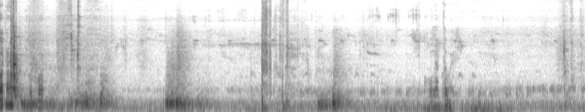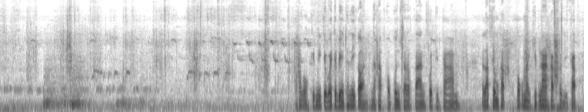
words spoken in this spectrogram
โค้ดนะดูโค้ดโค้ดแบบสวยครับผมคลิปนี้จะไว้แต่เพียงเท่านี้ก่อนนะครับ ขอบคุณสำหรับการกดติดตามรับชมครับพบกันใหม่คลิปหน้าครับ สวัสดีครับ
